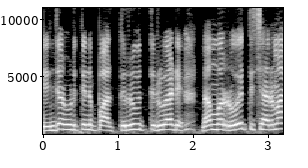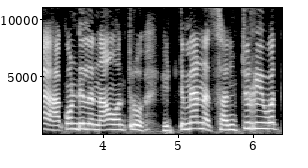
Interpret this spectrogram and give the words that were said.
ಡೇಂಜರ್ ಹುಡುಕಿನಪ್ಪ ತಿರುವಿ ತಿರುವಾಡಿ. ನಮ್ಮ ರೋಹಿತ್ ಶರ್ಮಾ ಹಾಕೊಂಡಿಲ್ಲ ನಾವು ಅಂತರು ಹಿಟ್ ಮ್ಯಾನ್ ಸೆಂಚುರಿ ಇವತ್ತು.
